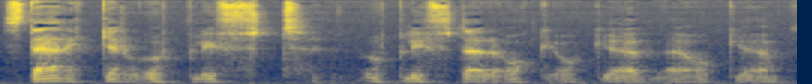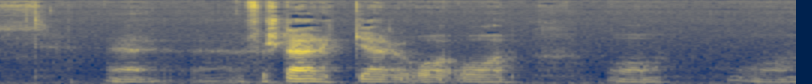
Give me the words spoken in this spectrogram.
stärker och upplyft, upplyfter och, och, eh, och, och, eh, förstärker och, och, och, och,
